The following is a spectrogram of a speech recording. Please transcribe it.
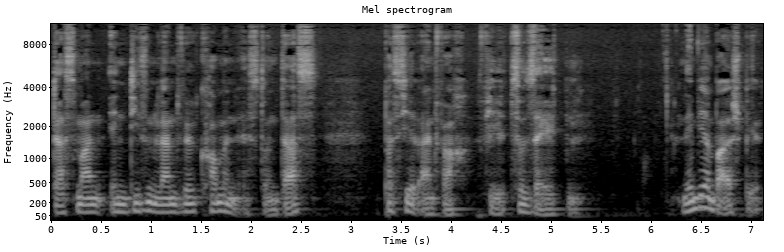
dass man in diesem Land willkommen ist und das passiert einfach viel zu selten. Nehmen wir ein Beispiel.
